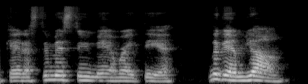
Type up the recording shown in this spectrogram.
Okay, that's the mystery man right there. Look at him, young.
